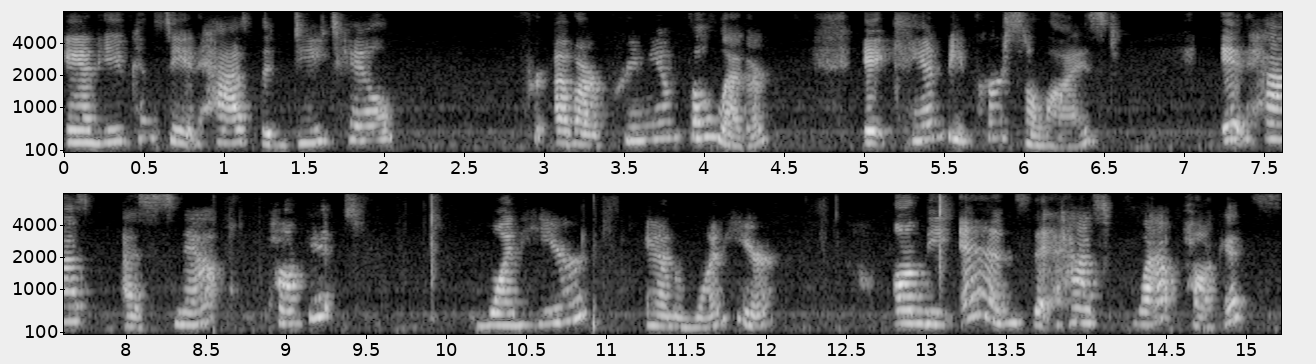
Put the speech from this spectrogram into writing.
and you can see it has the detail of our premium faux leather. It can be personalized. It has a snap pocket, one here and one here. On the ends that has flat pockets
